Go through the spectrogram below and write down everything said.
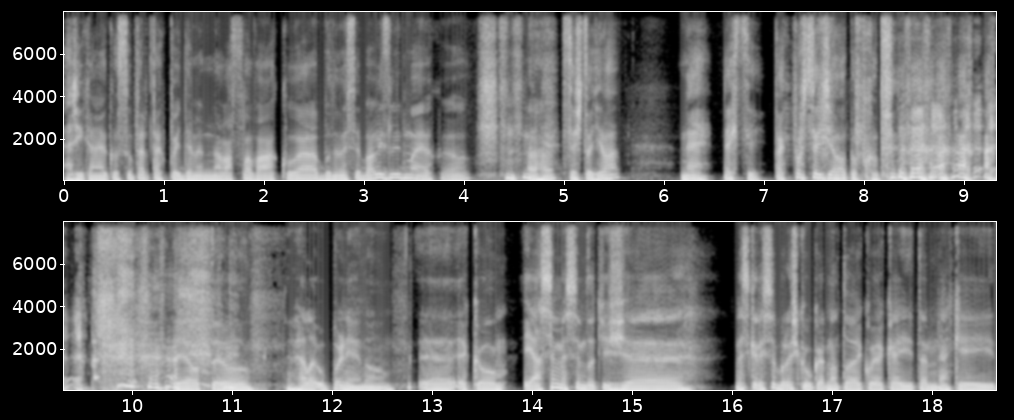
A říkám jako super, tak pojďme na Václaváku a budeme se bavit s lidma. Jako, jo. Aha. Chceš to dělat? Ne, nechci. Tak proč chceš dělat obchod? jo, ty jo. Hele, úplně, no. Je, jako, já si myslím totiž, že dneska, když se budeš koukat na to, jako jaký ten nějaký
